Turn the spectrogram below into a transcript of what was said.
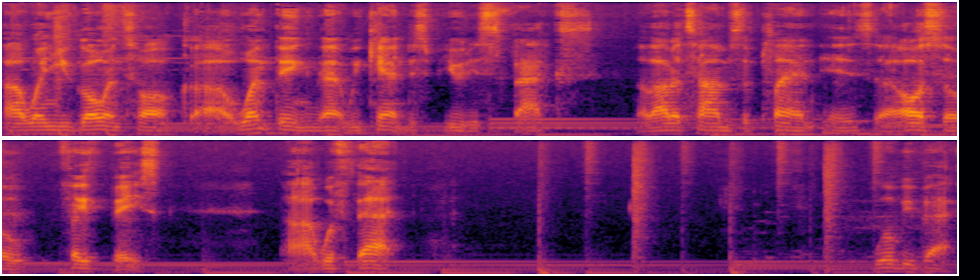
uh, when you go and talk. Uh, one thing that we can't dispute is facts. A lot of times the plant is uh, also faith based. Uh, with that, we'll be back.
